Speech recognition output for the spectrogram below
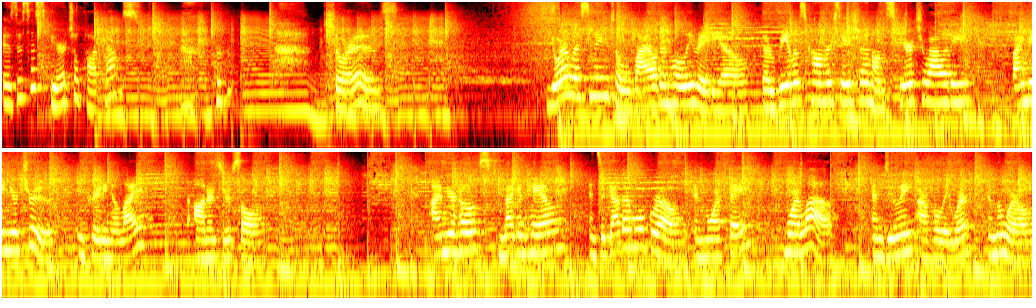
Is this a spiritual podcast? sure is. You're listening to Wild and Holy Radio, the realest conversation on spirituality, finding your truth, and creating a life that honors your soul. I'm your host, Megan Hale, and together we'll grow in more faith, more love, and doing our holy work in the world.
